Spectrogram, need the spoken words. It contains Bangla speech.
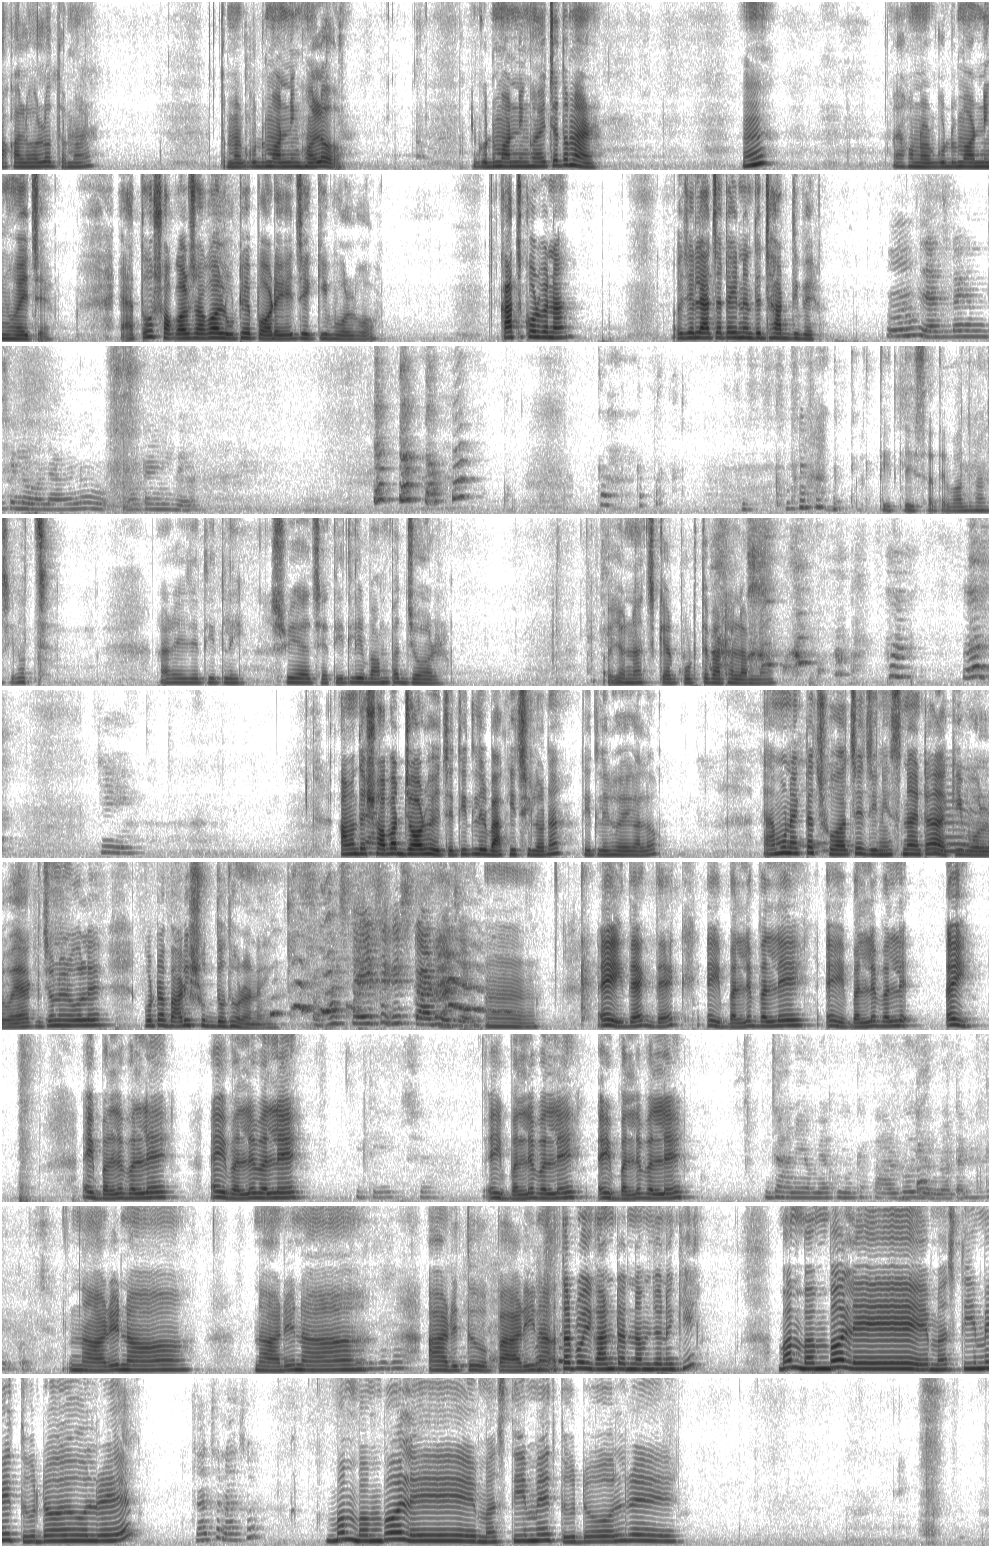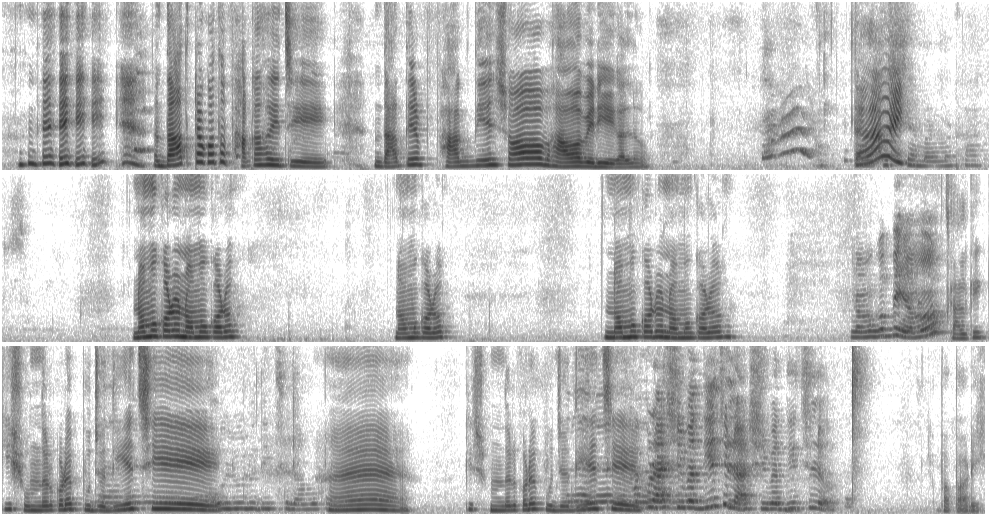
সকাল হলো তোমার? তোমার গুড মর্নিং হলো? গুড মর্নিং হয়েছে তোমার? হুম? এখন ওর গুড মর্নিং হয়েছে। এত সকাল সকাল উঠে পড়ে যে কি বলব? কাজ করবে না। ওই যে ল্যাচাটা এনে ঝাড় দিবে হুম ল্যাচটা এখানে ছিল লাগানো ওটাই নিবে তিতলির সাথে বদমাশি হচ্ছে। আর এই যে তিতলি শুয়ে আছে। তিতলির বাম্পার জ্বর। ওই জন্য আজকে আর পড়তে পাঠালাম না। আমাদের সবার জ্বর হয়েছে। তিতলির বাকি ছিল না। তিতলির হয়ে গেল। এমন একটা ছোঁয়াচে জিনিস না এটা? কি বলব? একজনের হলে গোটা বাড়ি শুদ্ধ ধরা হয়েছে। হুম। এই দেখ দেখ এই বল্লে বল্লে এই বল্লে বল্লে এই এই বল্লে বল্লে এই বল্লে বল্লে এই বল্লে বল্লে এই বল্লে বল্লে জানি আমি এখন ওটা পারব জন্য ওটা না রে না। না রে না। আরে তো পারি না। তারপর ওই গানটার নাম যেন কি? বম বম বলে মস্তি মে তু ডোল রে। নাচো নাচো। বম বম বলে মস্তি মে তু ডোল রে দাঁতটা কত ফাঁকা হয়েছে দাঁতের ফাঁক দিয়ে সব হাওয়া বেরিয়ে গেল তাই। নম করো নম করো নম করো নম করো নম করো কালকে কি সুন্দর করে পুজো দিয়েছে উলু উলু দিচ্ছে নম হ্যাঁ কি সুন্দর করে পুজো দিয়েছে। ঠাকুর আশীর্বাদ দিয়েছিল আশীর্বাদ দিয়েছিল। বাবারে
